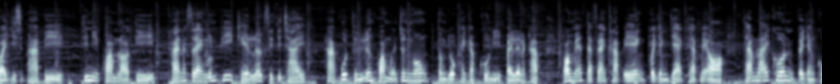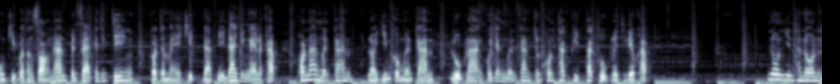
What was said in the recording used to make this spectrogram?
วัย 25 ปี ที่มีความหล่อตีคล้ายนักแสดงรุ่นพี่เคเลิกสิทธิชัย หากพูดถึงเรื่องความเหมือนจนงง ต้องยกให้กับคู่นี้ไปเลยละครับ เพราะแม้แต่แฟนคลับเองก็ยังแยกแทบไม่ออก แถมหลายคนก็ยังคงคิดว่าทั้งสองนั้นเป็นแฟนกันจริง ๆ ก็จะไม่ให้คิดแบบนี้ได้ยังไงล่ะครับเพราะหน้าเหมือนกันรอยยิ้มก็เหมือนกัน รูปร่างก็ยังเหมือนกันจนคนทักผิดทักถูกเลยทีเดียวครับ นนอินทนนท์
